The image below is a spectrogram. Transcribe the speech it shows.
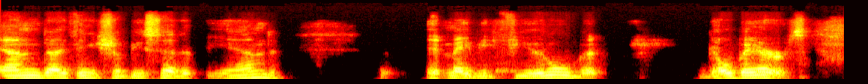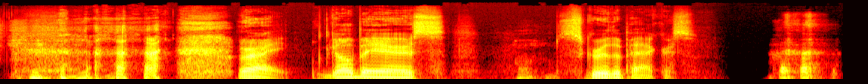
And I think it should be said at the end. It may be futile, but go Bears. right. Go Bears. Screw the Packers.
